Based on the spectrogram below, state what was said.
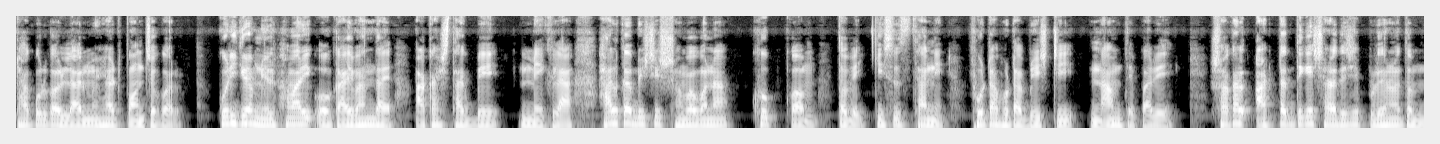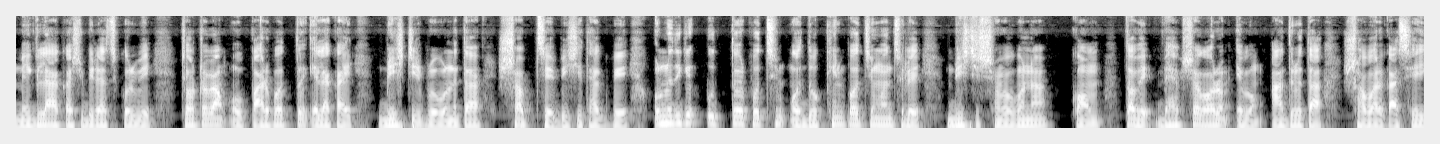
ঠাকুরগাঁও, লালমনিরহাট, পঞ্চগড়, কুড়িগ্রাম, নীলফামারী ও গাইবান্ধায় আকাশ থাকবে মেঘলা। হালকা বৃষ্টির সম্ভাবনা খুব কম, তবে কিছু স্থানে ফোটা ফোটা বৃষ্টি নামতে পারে। সকাল আটটার দিকে সারা দেশে প্রধানত মেঘলা আকাশ বিরাজ করবে। চট্টগ্রাম ও পার্বত্য এলাকায় বৃষ্টির প্রবণতা সবচেয়ে বেশি থাকবে। অন্যদিকে উত্তর, পশ্চিম ও দক্ষিণ পশ্চিমাঞ্চলে বৃষ্টির সম্ভাবনা কম, তবে ব্যবসা গরম এবং আর্দ্রতা সবার কাছেই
